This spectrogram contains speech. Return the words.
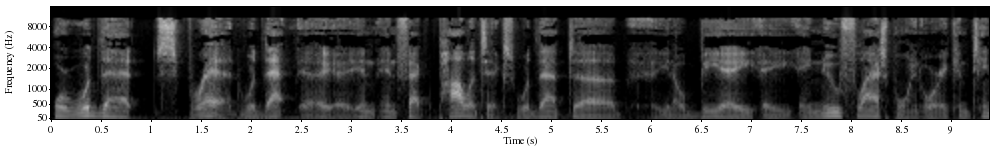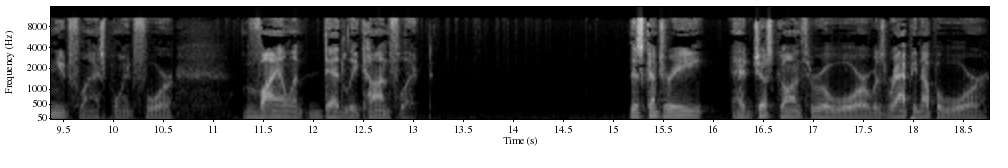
or would that spread? Would that uh, in, infect politics? Would that uh, you know be a, a, a new flashpoint or a continued flashpoint for violent, deadly conflict? This country had just gone through a war, was wrapping up a war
